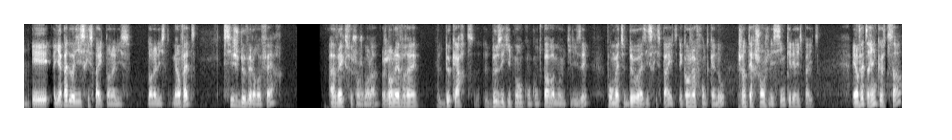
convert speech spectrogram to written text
Mm. et il n'y a pas d'Oasis Respite dans la liste. Dans la liste. Mais en fait, si je devais le refaire avec ce changement-là, j'enlèverais deux cartes, deux équipements qu'on compte pas vraiment utiliser pour mettre deux Oasis Respite, et quand j'affronte Kano, j'interchange les Sync et les Respite. Et en fait, rien que ça,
